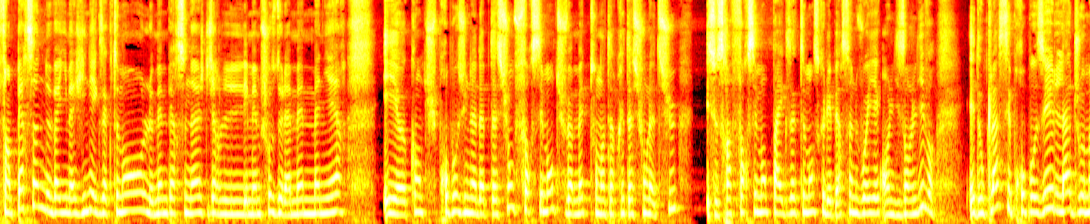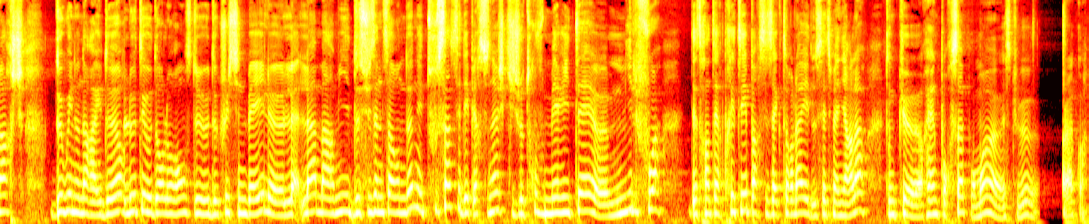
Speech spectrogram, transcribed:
enfin, personne ne va imaginer exactement le même personnage, dire les mêmes choses de la même manière. Et euh, quand tu proposes une adaptation, forcément, tu vas mettre ton interprétation là-dessus. Et ce sera forcément pas exactement ce que les personnes voyaient en lisant le livre. Et donc là, c'est proposé la Joe March de Winona Ryder, le Theodore Lawrence de, Christian Bale, la, la Marmee de Susan Sarandon. Et tout ça, c'est des personnages qui, je trouve, méritaient euh, mille fois d'être interprétés par ces acteurs-là et de cette manière-là. Donc euh, rien que pour ça, pour moi, euh, si tu veux, voilà quoi.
